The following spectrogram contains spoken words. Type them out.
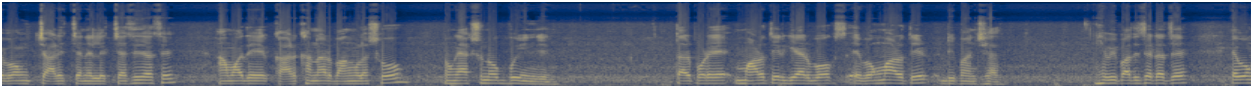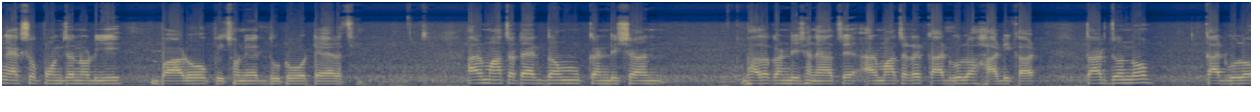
এবং চারের চ্যানেলের চ্যাসিস আছে। আমাদের কারখানার বাংলা শো এবং একশো নব্বই ইঞ্জিন। তারপরে মারুতির গিয়ার বক্স এবং মারুতির ডিফারেন্সিয়াল হেভি পাতি সেট আছে এবং একশো পঞ্চান্ন ডি বারো পিছনের দুটো টায়ার আছে। আর মাচাটা একদম কন্ডিশন ভালো কন্ডিশনে আছে। আর মাচাটার কাঠগুলো হার্ডি কাঠ, তার জন্য কাঠগুলো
